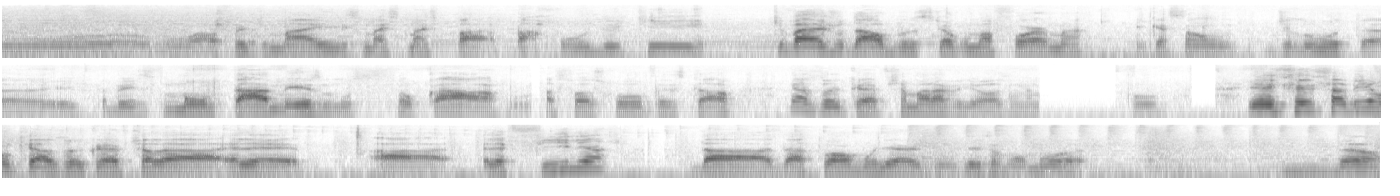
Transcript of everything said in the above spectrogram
O, um Alfred mais, mais, mais pa- parrudo e que, que vai ajudar o Bruce de alguma forma em questão de luta, e talvez montar mesmo o seu carro, as suas roupas e tal. E a Zoe Kravitz é maravilhosa, né? Tipo, E aí, vocês sabiam que a Zoe Kravitz ela, ela, é, a, ela é filha da, da atual mulher do Jason Momoa? Não.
